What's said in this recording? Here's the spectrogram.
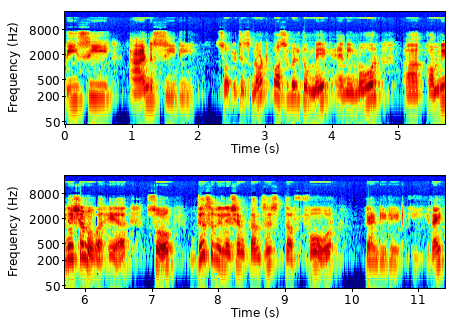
BC and CD. So it is not possible to make any more uh, combination over here. So this relation consists the four candidate key, right?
